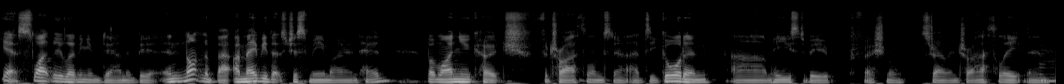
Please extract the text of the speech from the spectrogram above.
yeah, slightly letting him down a bit. And not in a bad, uh, maybe that's just me in my own head. But my new coach for triathlons now, Adzi Gordon, um, he used to be a professional Australian triathlete. And Wow.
